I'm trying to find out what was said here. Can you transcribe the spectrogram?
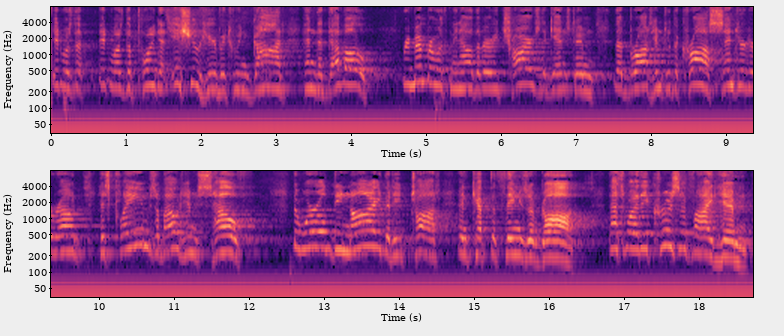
It was the it was the point at issue here between God and the devil. Remember with me now the very charge against him that brought him to the cross centered around his claims about himself. The world denied that he taught and kept the things of God. That's why they crucified him.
